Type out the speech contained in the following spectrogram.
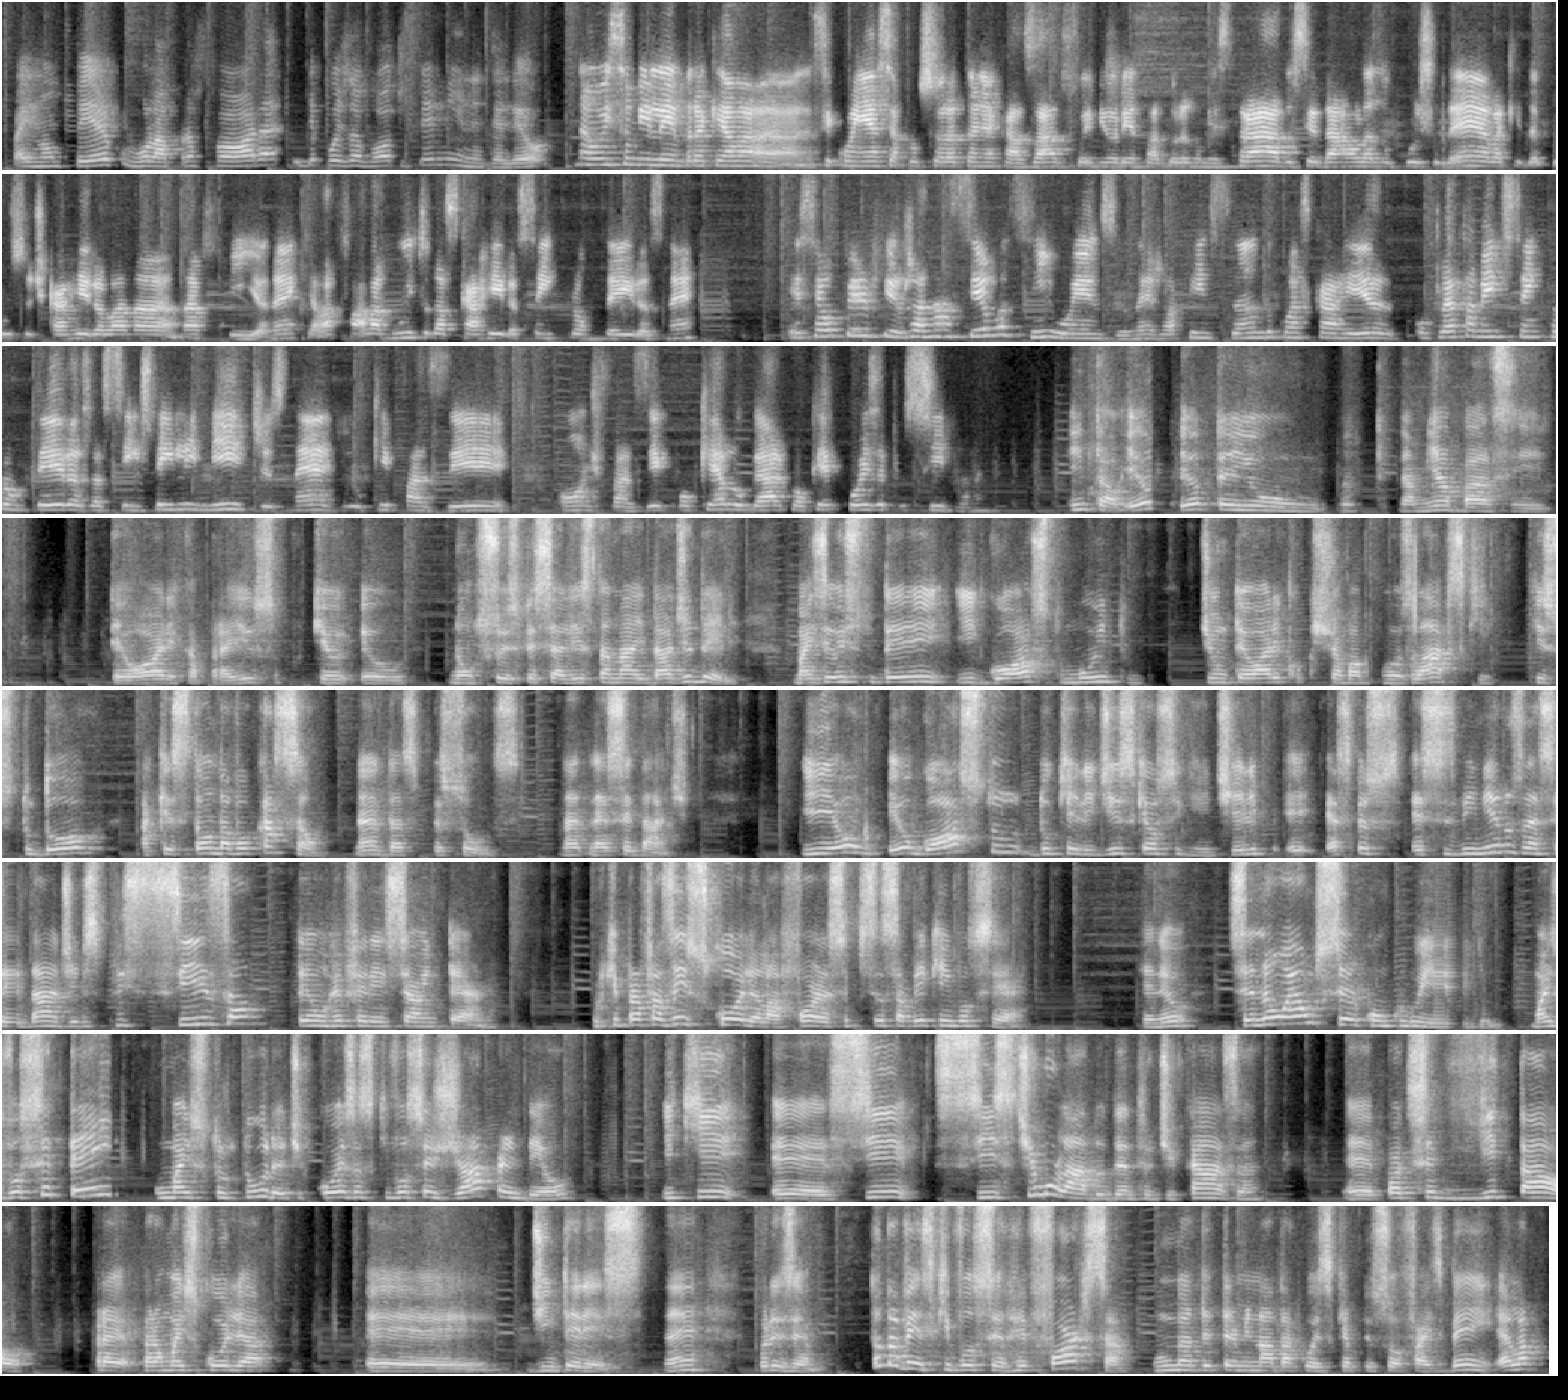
aí não perco, vou lá para fora e depois eu volto e termino, entendeu? Não, isso me lembra aquela. Você conhece a professora Tânia Casado, foi minha orientadora no mestrado, você dá aula no curso dela, que dá curso de carreira lá na, na FIA, né? Que ela fala muito das carreiras sem fronteiras, né? Esse é o perfil, já nasceu assim o Enzo, né? Já pensando com as carreiras completamente sem fronteiras, assim, sem limites, né? De o que fazer, onde fazer, qualquer lugar, qualquer coisa é possível, né? Então, eu, eu tenho, na minha base teórica para isso, porque eu, eu não sou especialista na idade dele, mas eu estudei e gosto muito de um teórico que chama Roslavsky, que estudou a questão da vocação né, das pessoas né, nessa idade. E eu, eu gosto do que ele diz, que é o seguinte: ele, pessoas, esses meninos nessa idade, eles precisam ter um referencial interno. Porque para fazer escolha lá fora, você precisa saber quem você é. Entendeu? Você não é um ser concluído, mas você tem uma estrutura de coisas que você já aprendeu e que, é, se, se estimulado dentro de casa, é, pode ser vital para uma escolha é, de interesse. Né? Por exemplo, toda vez que você reforça uma determinada coisa que a pessoa faz bem, ela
